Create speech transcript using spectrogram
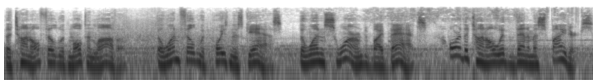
The tunnel filled with molten lava, the one filled with poisonous gas, the one swarmed by bats, or the tunnel with venomous spiders.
